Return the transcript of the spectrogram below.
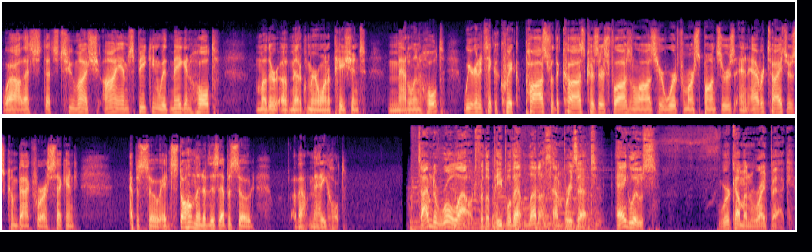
Wow, that's that's too much. I am speaking with Megan Holt, mother of medical marijuana patient Madeline Holt. We are going to take a quick pause for the cause because there's flaws in the laws here. Word from our sponsors and advertisers. Come back for our second episode, installment of this episode about Maddie Holt. Time to roll out for the people that let us hemp present. Hang loose. We're coming right back.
